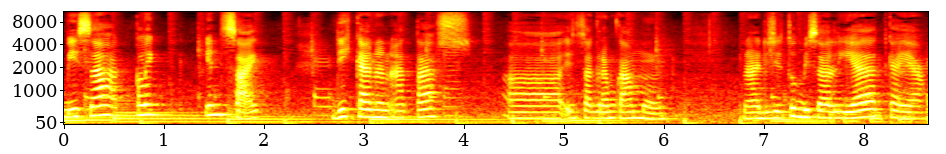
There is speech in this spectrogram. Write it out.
bisa klik insight di kanan atas uh, Instagram kamu. Nah di situ bisa lihat kayak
